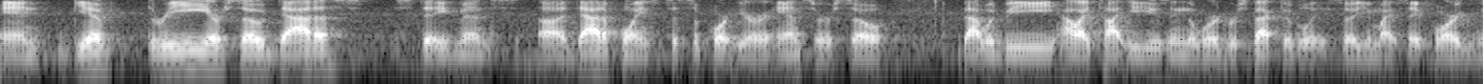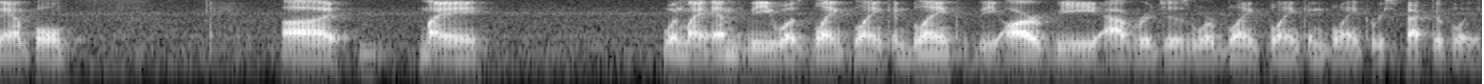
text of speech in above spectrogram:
And give three or so data statements, uh, data points to support your answer. So that would be how I taught you using the word respectively. So you might say, for example, uh, my when my MV was blank, blank, and blank, the RV averages were blank, blank, and blank respectively.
